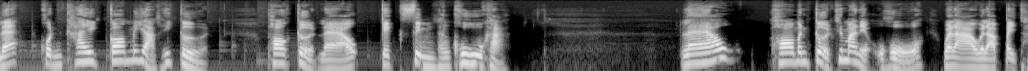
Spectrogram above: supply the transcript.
และคนไข้ก็ไม่อยากให้เกิด พอเกิดแล้วเก็กซิมทั้งคู่ค่ะ แล้วพอมันเกิดขึ้นมาเนี่ยโอ้โห เวลาเวลาไปท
